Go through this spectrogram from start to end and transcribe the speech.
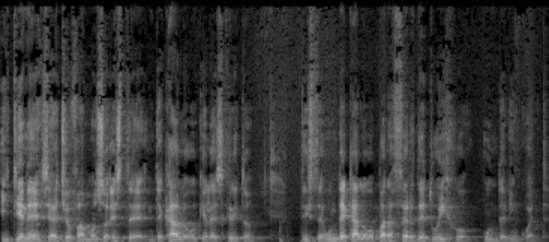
Y tiene, se ha hecho famoso este decálogo que él ha escrito. Dice, un decálogo para hacer de tu hijo un delincuente.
